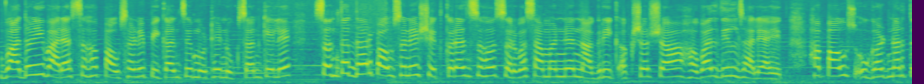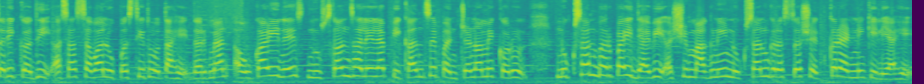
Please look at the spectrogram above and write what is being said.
वादळी वाऱ्यासह पावसाने पिकांचे मोठे नुकसान केले. संततधार पावसाने शेतकऱ्यांसह सर्वसामान्य नागरिक अक्षरशः हवालदिल झाले आहेत. हा पाऊस उघडणार तरी कधी असा सवाल उपस्थित होत आहे. दरम्यान अवकाळीने नुकसान झालेल्या पिकांचे पंचनामे करून नुकसान भरपाई द्यावी अशी मागणी नुकसानग्रस्त शेतकऱ्यांनी केली आहे.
